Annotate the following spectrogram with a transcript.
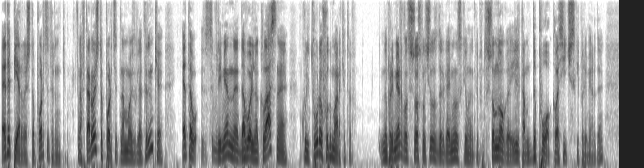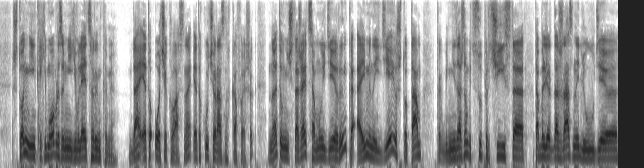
это первое, что портит рынки. А второе, что портит, на мой взгляд, рынки, это современная, довольно классная культура фудмаркетов. Например, вот что случилось с Дорогомиловским рынком. Что много, или там депо, классический пример, да? Что никаким образом не является рынками. Да, это очень классно, это куча разных кафешек, но это уничтожает саму идею рынка, а именно идею, что там как бы не должно быть супер чисто, там были даже разные люди,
